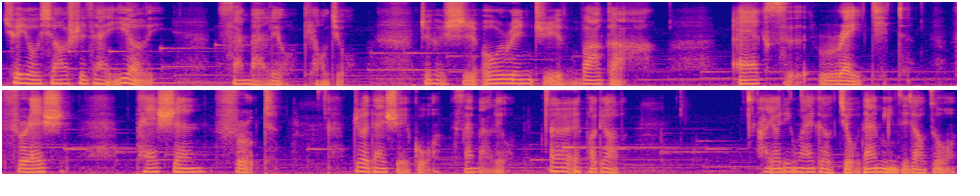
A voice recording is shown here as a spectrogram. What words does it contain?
却又消失在夜里。三百六调酒，这个是 Orange Vaga X Rated Fresh Passion Fruit，热带水果，三百六。呃，跑掉了。还有另外一个酒单，名字叫做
